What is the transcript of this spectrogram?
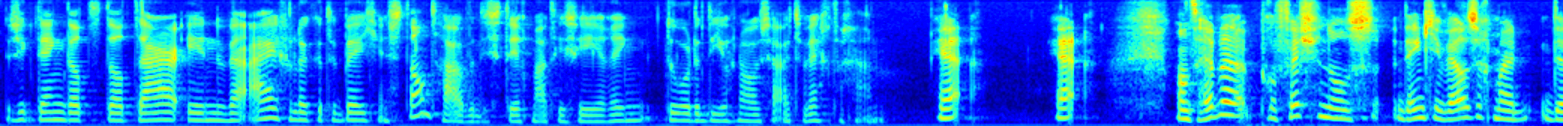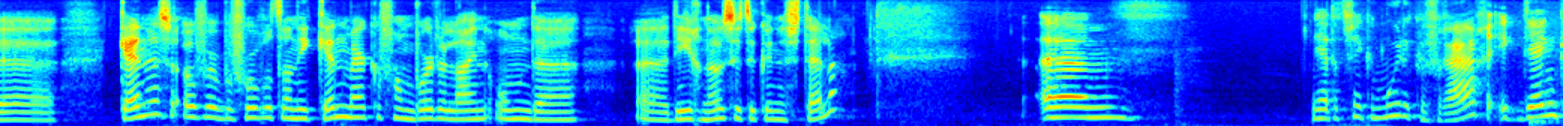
Dus ik denk dat, dat daarin we eigenlijk het een beetje in stand houden, die stigmatisering, door de diagnose uit de weg te gaan. Ja, ja. Want hebben professionals, denk je wel, zeg maar, de kennis over bijvoorbeeld dan die kenmerken van borderline om de uh, diagnose te kunnen stellen? Um, Ja, dat vind ik een moeilijke vraag. Ik denk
